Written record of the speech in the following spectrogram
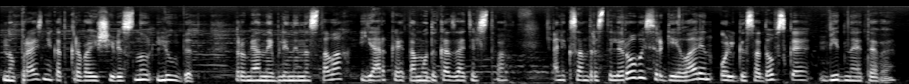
но праздник, открывающий весну, любят. Румяные блины на столах – яркое тому доказательство. Александра Столярова, Сергей Ларин, Ольга Садовская. Видное ТВ.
